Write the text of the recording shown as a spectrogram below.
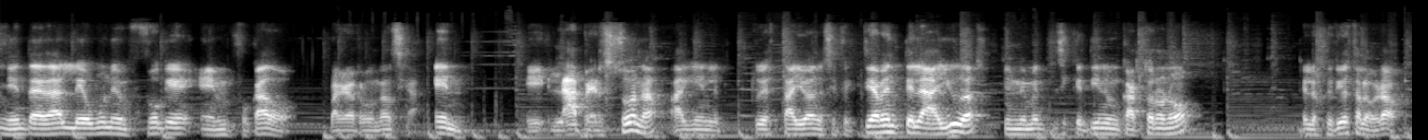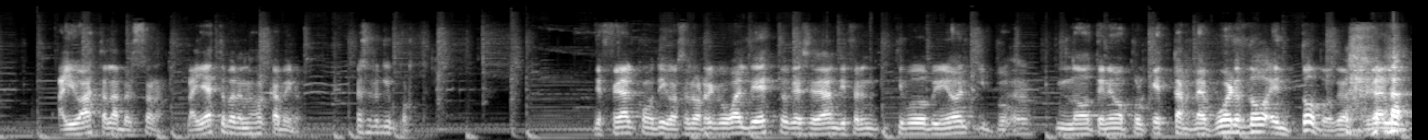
intenta darle un enfoque enfocado, para la redundancia, en eh, la persona, alguien tú le estás ayudando, si efectivamente la ayudas, independientemente si es que tiene un cartón o no, el objetivo está logrado. Ayudaste a la persona, la ayudaste por el mejor camino. Eso es lo que importa de final, como digo, se lo rico igual de esto que se dan diferentes tipos de opinión y pues, no tenemos por qué estar de acuerdo en todo. al final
